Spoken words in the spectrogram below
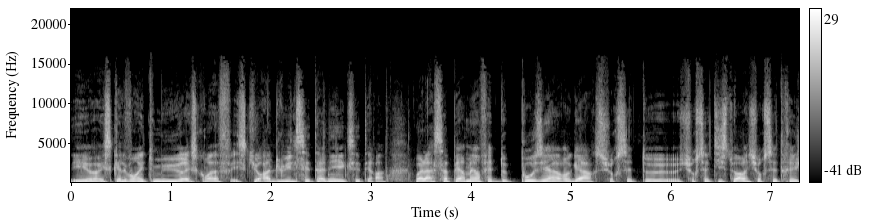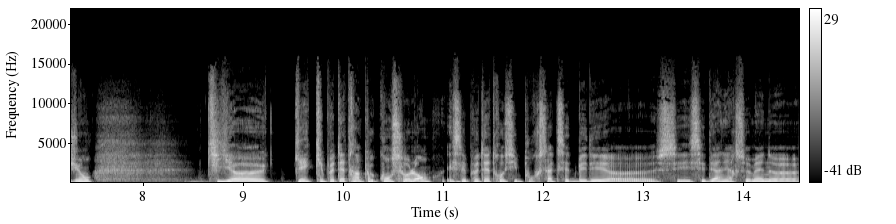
Et euh, est-ce qu'elles vont être mûres? Est-ce qu'on est-ce qu'il y aura de l'huile cette année etc voilà ça permet en fait de poser un regard sur cette euh, sur cette histoire et sur cette région qui est, qui est peut-être un peu consolant. Et c'est peut-être aussi pour ça que cette BD ces, ces dernières semaines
